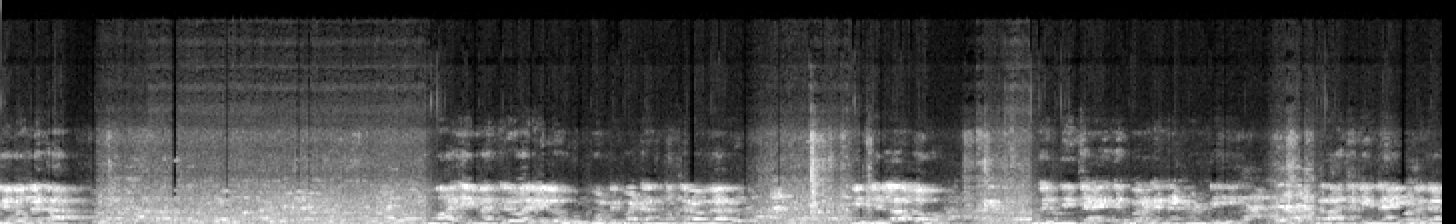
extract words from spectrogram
దివంగత మాజీ మంత్రివర్యులు గొట్టిపాటి హనుమంతరావు గారు ఈ జిల్లాలో మీరు నిజాయితీ పరుడైనటువంటి రాజకీయ నాయకులుగా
